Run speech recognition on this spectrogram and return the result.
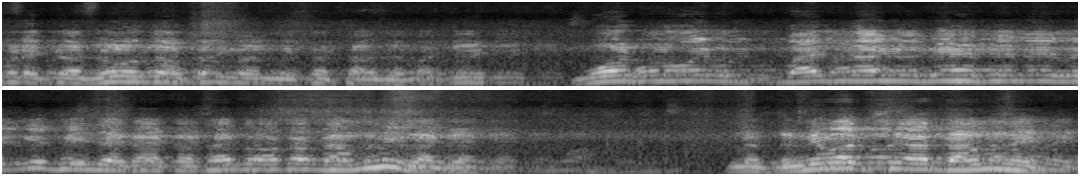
પડે કે આ જળોદરા પરિવારની કથા છે. બાકી બોર્ડ ન હોય બાજના આવીને બેસે એટલે નક્કી થઈ જાય કે આ કથા તો આખા ગામની લાગે. એટલે ધન્યવાદ છે આ ગામને.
